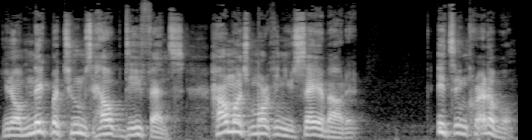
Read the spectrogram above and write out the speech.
You know, Nick Batum's help defense. How much more can you say about it? It's incredible.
